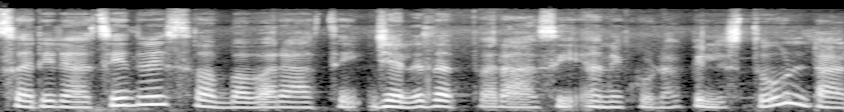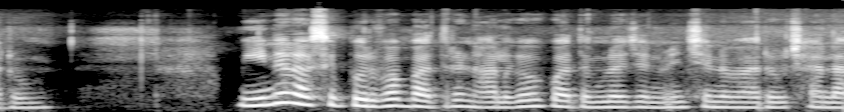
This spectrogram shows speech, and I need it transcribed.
సరి రాశి ద్విస్వభావ రాశి జలతత్వ రాశి అని కూడా పిలుస్తూ ఉంటారు. మీనరాశి పూర్వభద్ర నాలుగవ పదంలో జన్మించిన వారు చాలా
